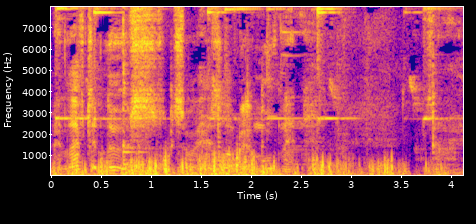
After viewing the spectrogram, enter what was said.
I left it loose so it has a little bit of movement. Goes on.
